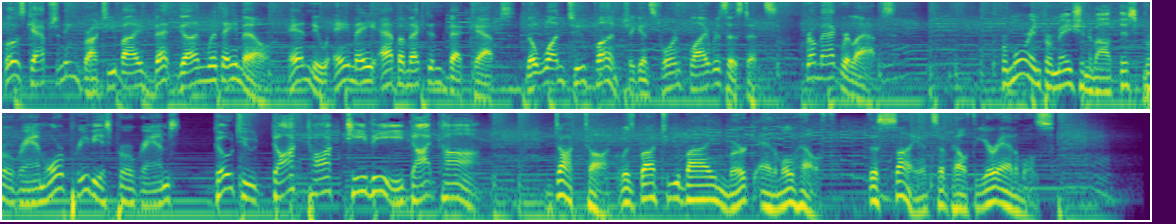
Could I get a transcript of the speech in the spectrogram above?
Closed captioning brought to you by VetGun with AiM-L and new AiM-A Abamectin Vet Caps, the one-two punch against hornfly resistance from AgriLabs. For more information about this program or previous programs, go to DocTalkTV.com. Doc Talk was brought to you by Merck Animal Health, the science of healthier animals.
